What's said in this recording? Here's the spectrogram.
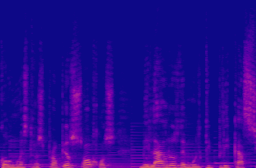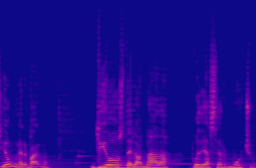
con nuestros propios ojos milagros de multiplicación, hermano. Dios de la nada puede hacer mucho.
